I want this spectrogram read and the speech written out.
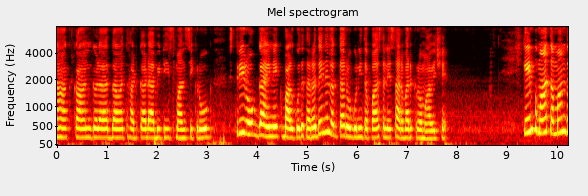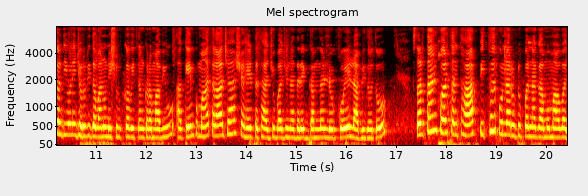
નાક, કાન, ગળા, દાંત, હાડકા, ડાયાબિટીસ, માનસિક રોગ, સ્ત્રી રોગ, ગાયનેક બાળકો તથા હૃદયને લગતા રોગોની તપાસ અને સારવાર કરવામાં આવે છે. કેમ્પમાં તમામ દર્દીઓને જરૂરી દવાનું નિઃશુલ્ક વિતરણ કરવામાં આવ્યું. આ કેમ્પમાં તળાજા શહેર તથા આજુબાજુના દરેક ગામના લોકોએ લાભ લીધો હતો. સરતાન પર તથા પિથલપુરના રૂટ ઉપરના ગામોમાં આવવા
